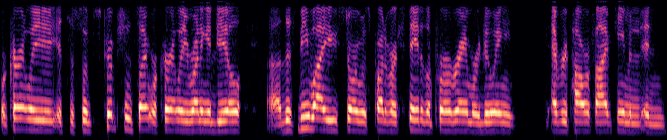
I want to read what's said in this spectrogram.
We're currently it's a subscription site. We're currently running a deal. Uh, this BYU story was part of our state of the program. We're doing every Power Five team and, in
